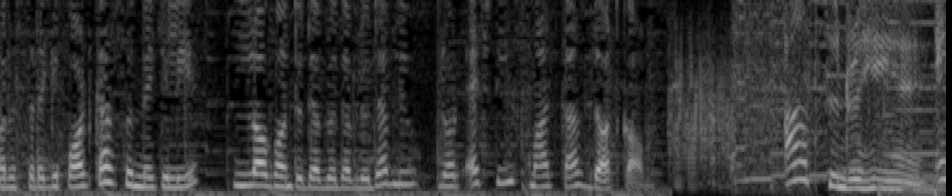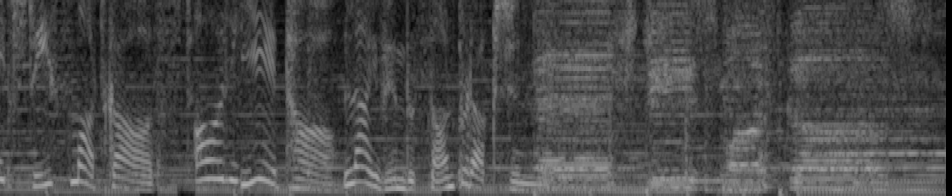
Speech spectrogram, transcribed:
और इस तरह के पॉडकास्ट सुनने के लिए log on to W W W dot H T dot com आप सुन रहे हैं एच डी स्मार्ट कास्ट और ये था live Hindustan production HD Smartcast.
